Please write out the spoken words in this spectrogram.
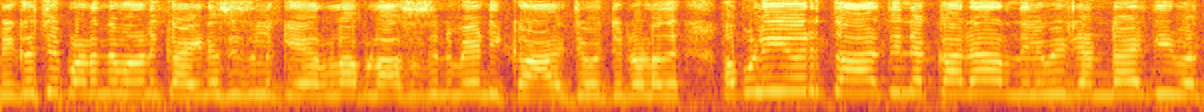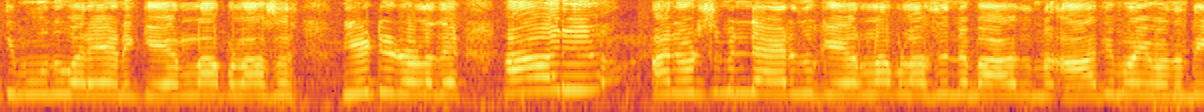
മികച്ച പഠനമാണ് കഴിഞ്ഞ സീസണിൽ കേരള ബ്ലാസ്റ്റേഴ്സിന് വേണ്ടി കാഴ്ചവെച്ചിട്ടുള്ളത്. അപ്പോൾ ഈ ഒരു താരത്തിന്റെ കരാർ നിലവിൽ രണ്ടായിരത്തി ഇരുപത്തി മൂന്ന് വരെയാണ് കേരള ബ്ലാസ്റ്റേഴ്സ് നീട്ടിയിട്ടുള്ളത് ആ ഒരു അനൗൺസ്മെന്റ് ആയിരുന്നു കേരള ബ്ലാസ്റ്റേഴ്സിന്റെ ഭാഗത്ത് നിന്ന് ആദ്യമായി വന്നത്.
